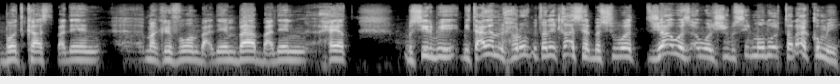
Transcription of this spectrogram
بودكاست بعدين آه، ميكروفون بعدين باب بعدين حيط. بصير بي- بيتعلم الحروف بطريقة أسهل بس هو تجاوز أول شيء بصير موضوع تراكمي.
